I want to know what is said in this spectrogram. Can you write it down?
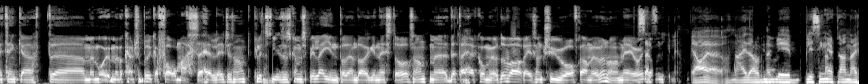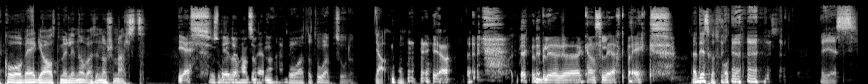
Jeg tenker at uh, vi må vi kan kanskje bruke for masse heller, ikke sant. Plutselig så skal vi spille inn på den dagen neste år, sant. Men dette her kommer jo til å vare i sånn 20 år framover er Selvfølgelig. Ja, ja, ja. Nei da, vi blir, blir signert av NRK og VG og alt mulig nå, vet du, når som helst. Yes. Så Det blir er det han som vinner på etter to episoder. Ja. Ja. Det blir uh, kansellert på X. ja det skal vi få til. Yes.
